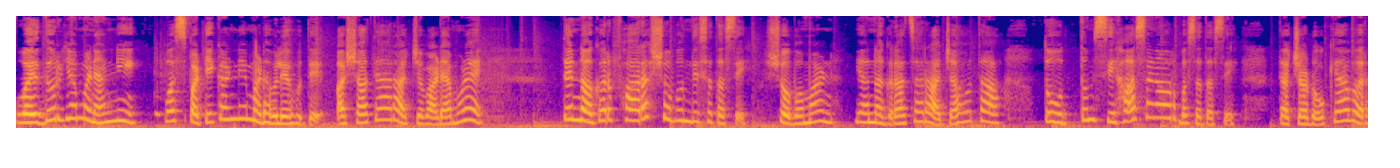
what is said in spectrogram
वैदुर्य मण्यांनी व स्फटिकांनी मढवले होते. अशा त्या राजवाड्यामुळे ते नगर फारच शोभून दिसत असे. शोभमान या नगराचा राजा होता. तो उत्तम सिंहासनावर बसत असे. त्याच्या डोक्यावर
